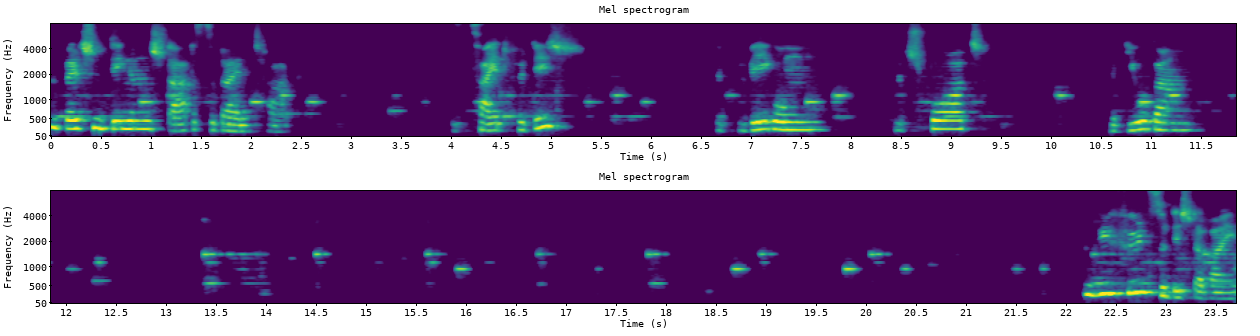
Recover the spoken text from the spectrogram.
mit welchen Dingen startest du deinen Tag? Ist Zeit für dich, mit Bewegung, mit Sport, mit Yoga. Und wie fühlst du dich dabei,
